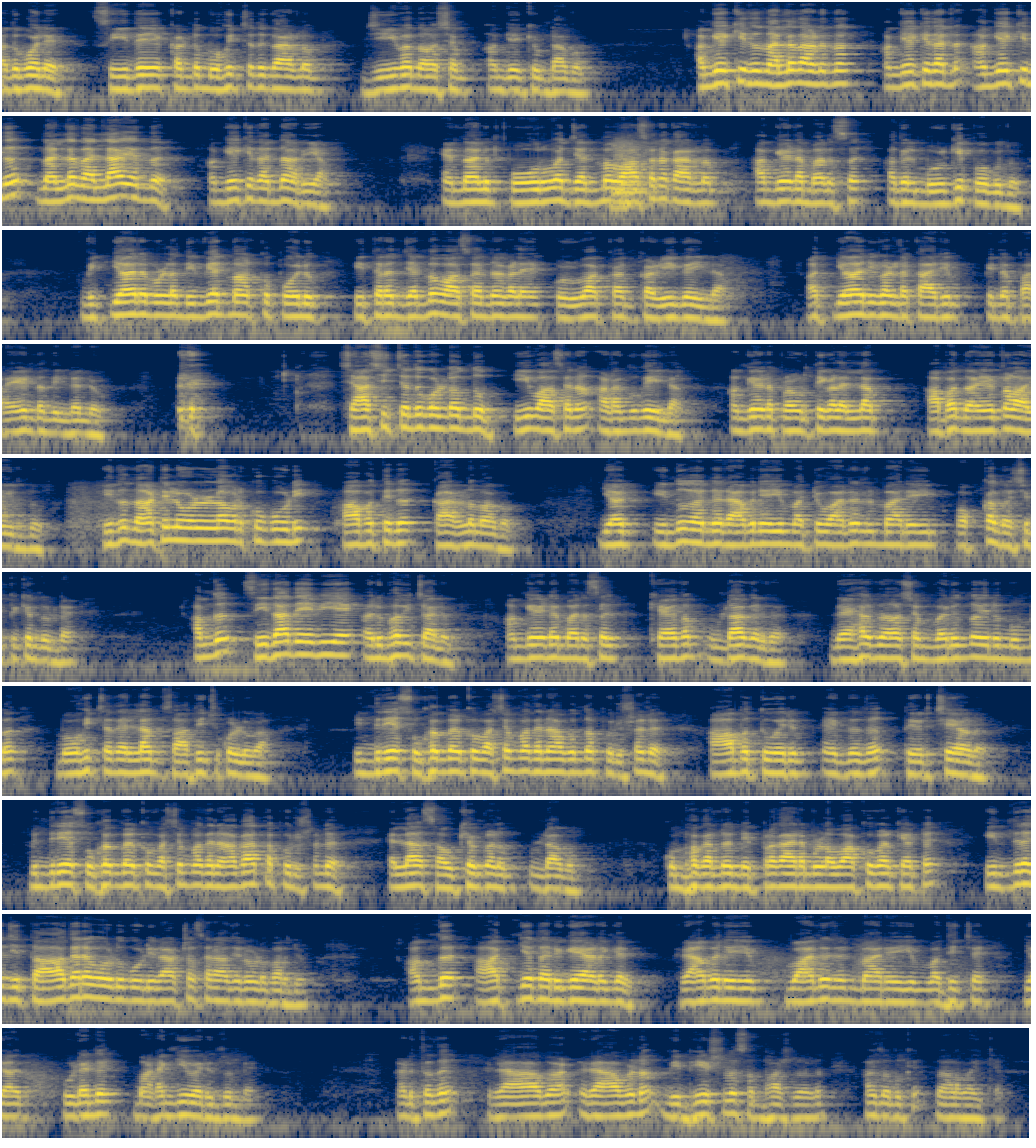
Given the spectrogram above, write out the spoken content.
അതുപോലെ സീതയെ കണ്ടു മോഹിച്ചത് കാരണം ജീവനാശം അങ്ങേക്കുണ്ടാകും. അങ്ങേക്ക് ഇത് നല്ലതാണെന്ന് അങ്ങേക്ക് തന്നെ അങ്ങേക്കിത് നല്ലതല്ല എന്ന് അങ്ങേക്ക് തന്നെ അറിയാം. എന്നാലും പൂർവജന്മവാസന കാരണം അങ്ങയുടെ മനസ്സ് അതിൽ മുഴുകിപ്പോകുന്നു. വിജ്ഞാനമുള്ള ദിവ്യന്മാർക്ക് പോലും ഇത്തരം ജന്മവാസനകളെ ഒഴിവാക്കാൻ കഴിയുകയില്ല. അജ്ഞാനികളുടെ കാര്യം പിന്നെ പറയേണ്ടതില്ലല്ലോ. ശാസിച്ചതുകൊണ്ടൊന്നും ഈ വാസന അടങ്ങുകയില്ല. അങ്ങയുടെ പ്രവൃത്തികളെല്ലാം അപനയങ്ങളായിരുന്നു. ഇത് നാട്ടിലുള്ളവർക്കു കൂടി ആപത്തിന് കാരണമാകും. ഞാൻ ഇന്നു തന്നെ രാമനെയും മറ്റു വാനരന്മാരെയും ഒക്കെ നശിപ്പിക്കുന്നുണ്ട്. അങ്ങ് സീതാദേവിയെ അനുഭവിച്ചാലും അങ്ങയുടെ മനസ്സിൽ ഖേദം ഉണ്ടാകരുത്. ദേഹനാശം വരുന്നതിന് മുമ്പ് മോഹിച്ചതെല്ലാം സാധിച്ചു കൊള്ളുക ഇന്ദ്രിയ സുഖങ്ങൾക്ക് വശംവദനാകുന്ന പുരുഷന് ആപത്ത് വരും എന്നത് തീർച്ചയാണ്. ഇന്ദ്രിയ സുഖങ്ങൾക്ക് വശംവദനാകാത്ത പുരുഷന് എല്ലാ സൗഖ്യങ്ങളും ഉണ്ടാകും. കുംഭകർണൻ ഇപ്രകാരമുള്ള വാക്കുകൾ കേട്ട് ഇന്ദ്രജിത്ത് ആദരവോടുകൂടി രാക്ഷസരാജനോട് പറഞ്ഞു അങ്ങ് ആജ്ഞ തരികയാണെങ്കിൽ രാമനെയും വാനരന്മാരെയും വധിച്ച് ഞാൻ ഉടനെ മടങ്ങി വരുന്നുണ്ട്. അടുത്തത് രാവ രാവണ വിഭീഷണ സംഭാഷണമാണ്. അത് നമുക്ക് നാളെ വായിക്കാം.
